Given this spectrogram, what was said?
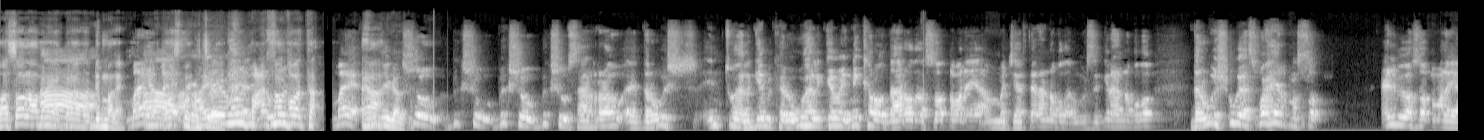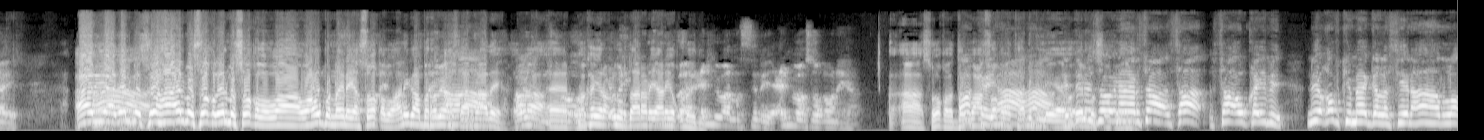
waa soo laabanaya Ah. barada dhib male waxaad soo qabata maya Ya. big show big show big show big show saaraw ee darwiish intuu halgami karo uu halgamay nin kaloo daarooda soo qabanaya ama majeerteen ha noqdo ama warsagel ha noqdo darwiish ugaas wax yar naso cilmi baa soo qabanayaaye. Aad iyo aad elma soo ha elma soo qabo elma soo qabo. Waa waa u banaynaya soo qabo. Anigaan barrabay aan saarnaade xoogaa een, waan ka yara cudur daaranaya aniga qudhaydi cilmi baa nasinaya cilmi baa soo qabanaya. Ah soo qabo. Waxaa soo qabataa nin ha leeyahay ha elma idriso soo qabo inaar saa saa u qaybi. Ni qofkii meega la siina ha hadlo.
